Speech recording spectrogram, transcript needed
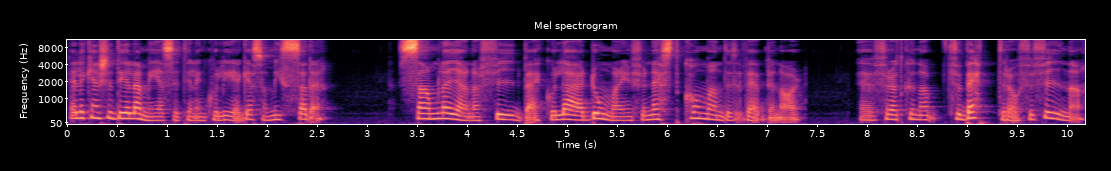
eller kanske dela med sig till en kollega som missade. Samla gärna feedback och lärdomar inför nästkommande webbinar eh, för att kunna förbättra och förfina.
